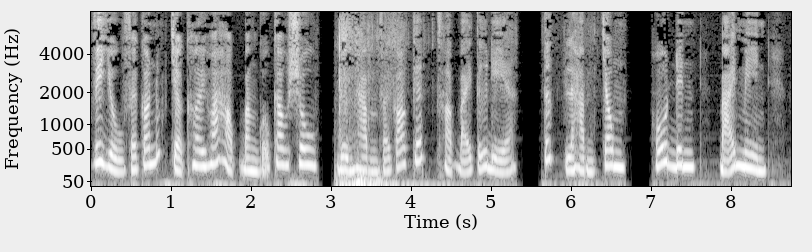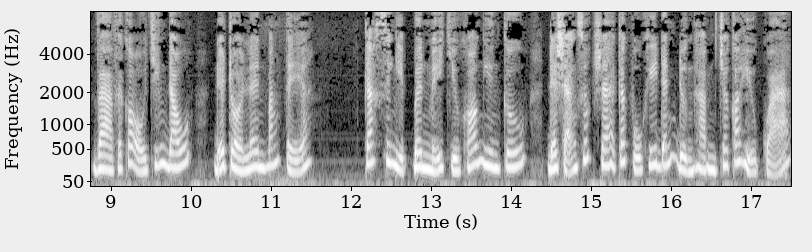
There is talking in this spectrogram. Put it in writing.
Ví dụ phải có nút chật hơi hóa học bằng gỗ cao su, đường hầm phải có kết hợp bãi tử địa, tức là hầm trong, hố đinh, bãi mìn và phải có ổ chiến đấu để trồi lên bắn tỉa. Các xí nghiệp bên Mỹ chịu khó nghiên cứu để sản xuất ra các vũ khí đánh đường hầm cho có hiệu quả.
